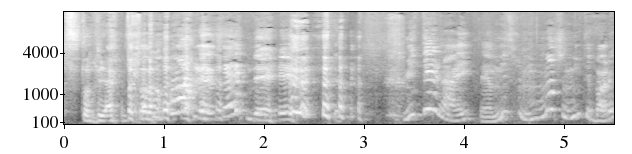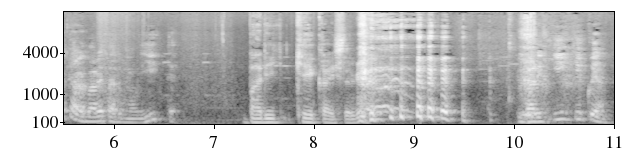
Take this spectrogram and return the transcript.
ストーリー上げたから。あれせんで。ええって見てない？ってもし見てバレたらバレたらもういいって。バリ警戒してるから。バリ聞聞くやんうん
